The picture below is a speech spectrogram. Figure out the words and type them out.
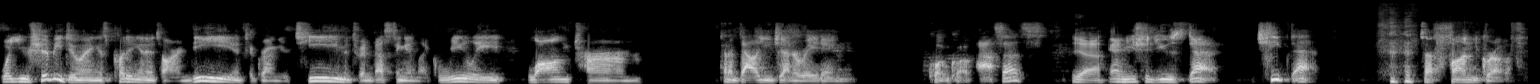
what you should be doing is putting it into R&D, into growing your team, into investing in like really long-term kind of value generating quote unquote assets. Yeah. And you should use debt, cheap debt to fund growth.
